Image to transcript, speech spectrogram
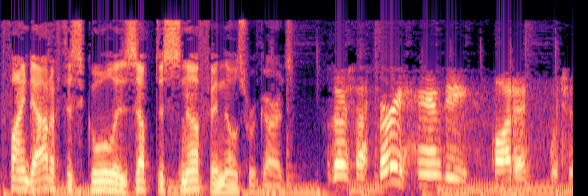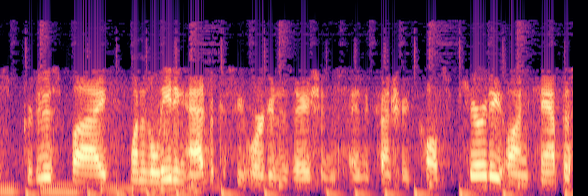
find out if the school is up to snuff in those regards? There's a very handy audit which is produced by one of the leading advocacy organizations in the country called Security on Campus.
